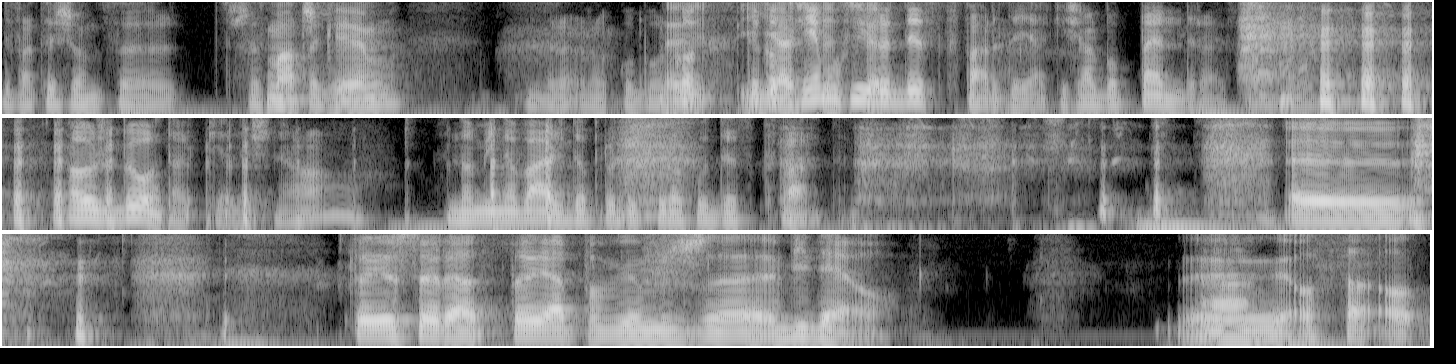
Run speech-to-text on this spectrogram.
2016 Smaczkiem. Roku było. Tylko, ja nie mów mi, że dysk twardy jakiś albo pendrive. To już było tak kiedyś, no. Nominowałeś do produktu roku dysk twardy. E, to jeszcze raz, to ja powiem, że wideo. Y, osta o,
